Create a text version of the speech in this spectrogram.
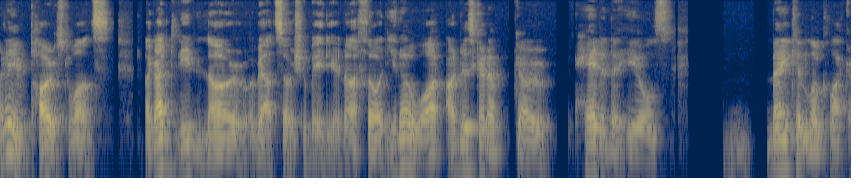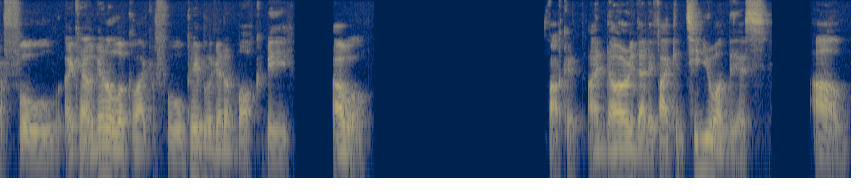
I didn't even post once. Like I didn't know about social media, and I thought, you know what? I'm just gonna go head into heels, make it look like a fool. Okay, I'm gonna look like a fool. People are gonna mock me. Oh well. Fuck it. I know that if I continue on this, um,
